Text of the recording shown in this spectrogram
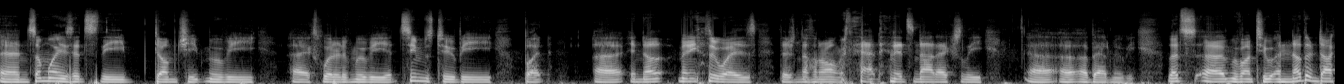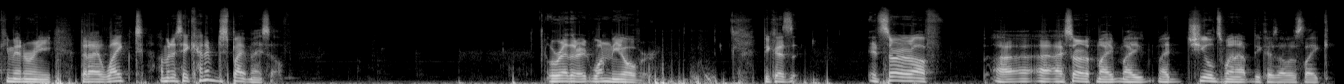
in some ways, it's the dumb, cheap movie, uh, exploitative movie. It seems to be, but uh, in no, many other ways, there's nothing wrong with that, and it's not actually uh, a, a, bad movie. Let's uh, move on to another documentary that I liked. I'm going to say kind of despite myself, or rather, it won me over because it started off uh, I started off my, my my shields went up because I was like,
